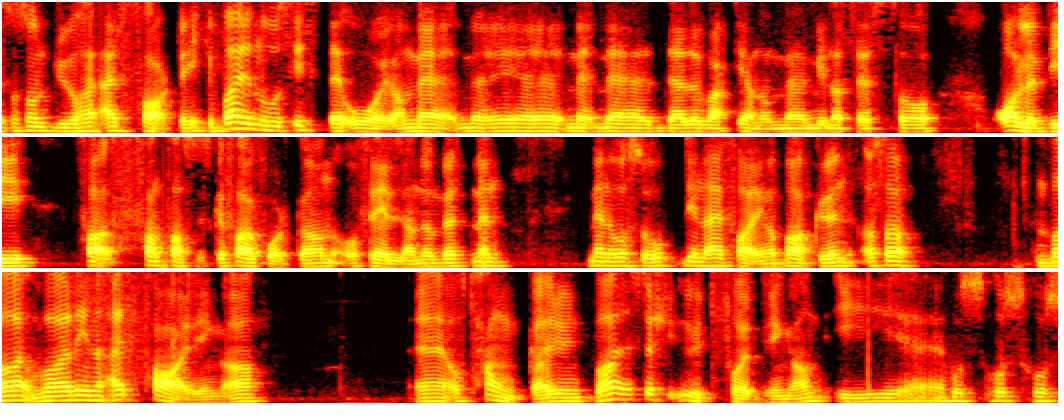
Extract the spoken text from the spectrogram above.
sånn som du har erfart det, ikke bare nå de siste årene med, med, med, med, det du har vært gjennom med Mila Cess og alle de fa fantastiske fagfolkene og foreldrene du har møtt, men, men også dine erfaringer og bakgrunn. Altså, hva, hva er dine erfaringer Eh, og tanker rundt hva er de største utfordringene i, eh, hos, hos, hos,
